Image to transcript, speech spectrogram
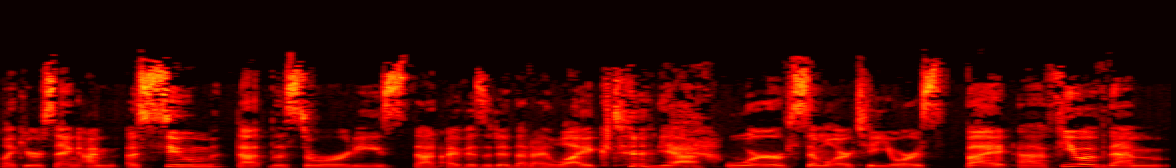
Like you were saying, I assume that the sororities that I visited that I liked yeah. were similar to yours. But a few of them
